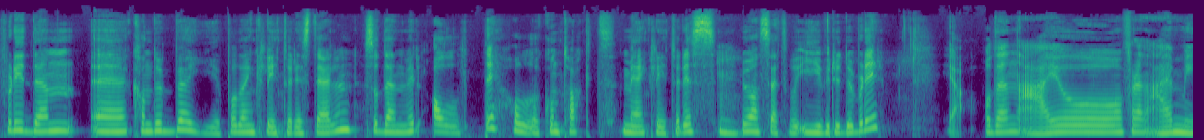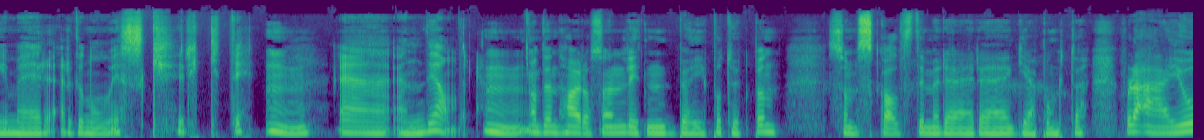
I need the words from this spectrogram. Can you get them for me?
Fordi den eh, kan du bøye på den klitorisdelen, så den vil alltid holde kontakt med klitoris, Mm. uansett hvor ivrig du blir. Ja, og den er jo For den er mye mer ergonomisk riktig eh, enn de andre. Mm, og den har også en liten bøy på tuppen som skal stimulere G-punktet. For det er jo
